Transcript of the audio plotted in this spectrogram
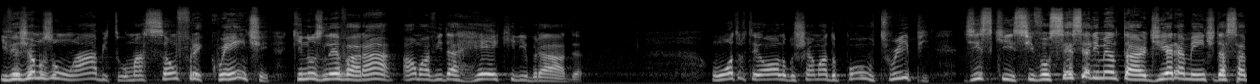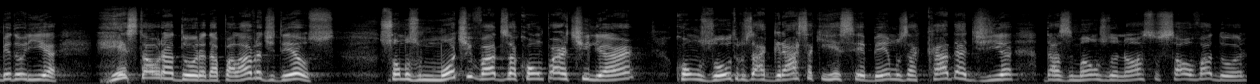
E vejamos um hábito, uma ação frequente que nos levará a uma vida reequilibrada. Um outro teólogo chamado Paul Tripp diz que se você se alimentar diariamente da sabedoria restauradora da palavra de Deus, somos motivados a compartilhar com os outros a graça que recebemos a cada dia das mãos do nosso Salvador,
